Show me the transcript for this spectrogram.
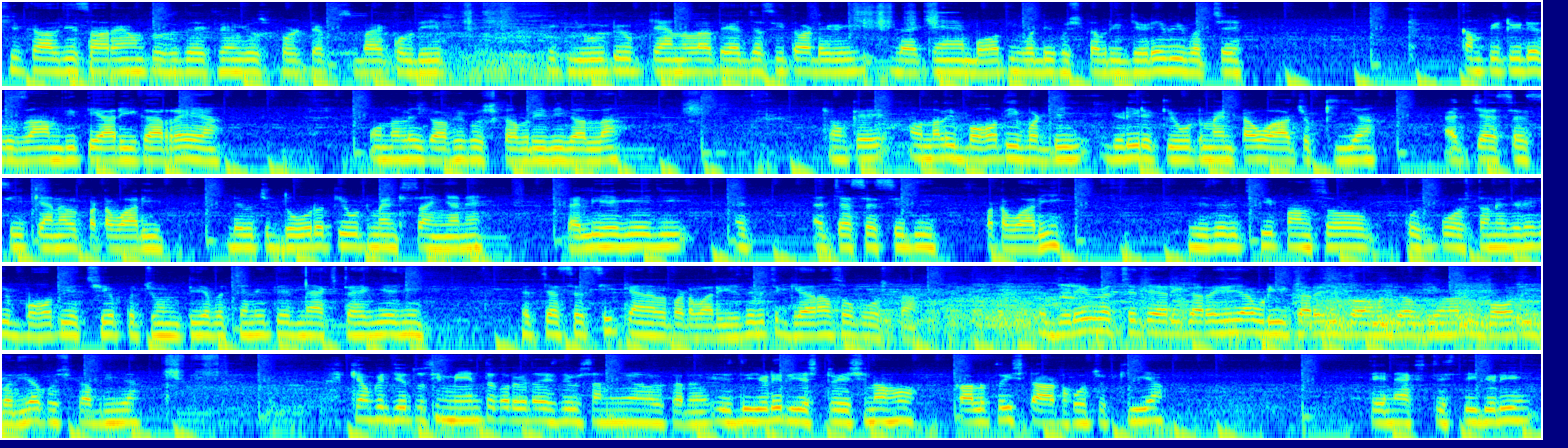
ਸ਼੍ਰੀ ਅਕਾਲ ਜੀ ਸਾਰਿਆਂ ਨੂੰ। ਤੁਸੀਂ ਦੇਖ ਰਹੇ ਹੋ ਯੂਸਫੁਲ ਟਿਪਸ ਬਾਈ ਕੁਲਦੀਪ। ਇੱਕ YouTube ਚੈਨਲ ਆ ਤੇ ਅੱਜ ਅਸੀਂ ਤੁਹਾਡੇ ਲਈ ਲੈ ਕੇ ਆਏ ਹਾਂ ਬਹੁਤ ਹੀ ਵੱਡੀ ਖੁਸ਼ਖਬਰੀ। ਜਿਹੜੇ ਵੀ ਬੱਚੇ ਕੰਪੀਟੀਟਿਵ ਐਗਜ਼ਾਮ ਦੀ ਤਿਆਰੀ ਕਰ ਰਹੇ ਆ, ਉਹਨਾਂ ਲਈ ਕਾਫੀ ਖੁਸ਼ਖਬਰੀ ਦੀ ਗੱਲ ਆ। ਕਿਉਂਕਿ ਉਹਨਾਂ ਲਈ ਬਹੁਤ ਹੀ ਵੱਡੀ ਜਿਹੜੀ ਰਿਕਰੂਟਮੈਂਟ ਆ ਉਹ ਆ ਚੁੱਕੀ ਆ। HSSC ਕੈਨਲ ਪਟਵਾਰੀ ਦੇ ਵਿੱਚ ਦੋ ਰਿਕਰੂਟਮੈਂਟਸ ਆਈਆਂ ਨੇ। ਪਹਿਲੀ ਹੈਗੀ ਹੈ ਜੀ ਐਚ ਐਸ ਐਸ ਸੀ ਦੀ ਪਟਵਾਰੀ ਜਿਸ ਦੇ ਵਿੱਚ ਕਿ 500 ਕੁਝ ਪੋਸਟਾਂ ਨੇ ਜਿਹੜੀਆਂ ਕਿ ਬਹੁਤ ਹੀ ਅੱਛੀ ਓਪਰਚੁਨਿਟੀ ਹੈ ਬੱਚਿਆਂ ਲਈ ਤੇ ਨੈਕਸਟ ਹੈਗੀ ਹੈ ਜੀ H S S C canal ਪਟਵਾਰੀ ਇਸ ਦੇ ਵਿੱਚ 1100 ਪੋਸਟਾਂ। ਤੇ ਜਿਹੜੇ ਵੀ ਬੱਚੇ ਤਿਆਰੀ ਕਰ ਰਹੇ ਜਾਂ ਉਡੀਕ ਕਰ ਰਹੇ ਸੀ ਗਵਰਨਮੈਂਟ ਜੌਬ ਦੀ, ਉਹਨਾਂ ਲਈ ਬਹੁਤ ਹੀ ਵਧੀਆ ਖੁਸ਼ਖਬਰੀ ਆ। ਕਿਉਂਕਿ ਜੇ ਤੁਸੀਂ ਮਿਹਨਤ ਕਰੋਗੇ ਤਾਂ ਇਸ ਦੀ ਆਸਾਨੀ ਕਰਨਾ ਇਸ ਦੀ ਜਿਹੜੀ ਰਜਿਸਟ੍ਰੇਸ਼ਨ ਆ ਉਹ ਕੱਲ ਤੋਂ ਹੀ ਸਟਾਰਟ ਹੋ ਚੁੱਕੀ ਆ। ਤੇ ਨੈਕਸਟ ਇਸ ਦੀ ਜਿਹੜੀ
